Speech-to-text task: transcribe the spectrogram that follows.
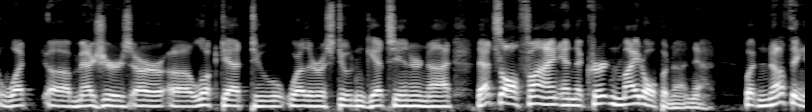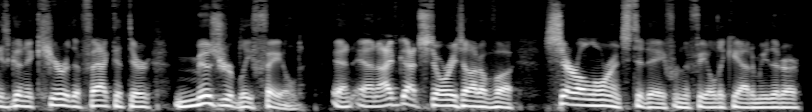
what uh, measures are uh, looked at to whether a student gets in or not. That's all fine, and the curtain might open on that. But nothing is going to cure the fact that they're miserably failed. And and I've got stories out of uh, Sarah Lawrence today from the Field Academy that are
